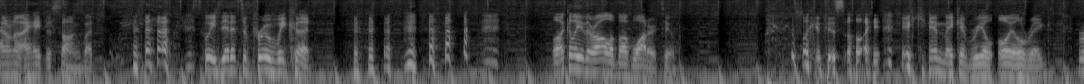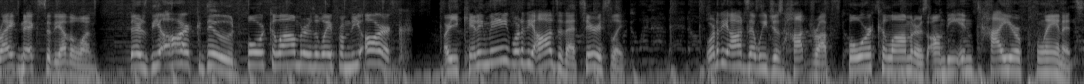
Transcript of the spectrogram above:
I don't know, I hate this song, but we did it to prove we could. Luckily, they're all above water, too. Look at this oil. You can make a real oil rig. Right next to the other one. There's the Ark, dude! Four kilometers away from the Ark! Are you kidding me? What are the odds of that? Seriously. What are the odds that we just hot dropped four kilometers on the entire planet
